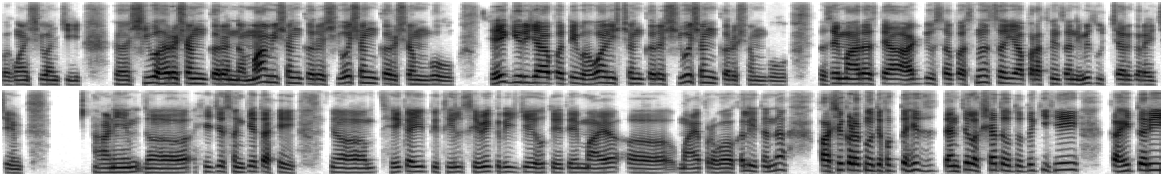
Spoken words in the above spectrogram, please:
भगवान शिवांची शिवहर शंकर नमामी शंकर शिवशंकर शंभो हे गिरिजापती भवानी शंकर शिवशंकर शंभो. जसे महाराज त्या आठ दिवसापासूनच या प्रार्थनेचा नेहमीच उच्चार करायचे. आणि हे जे संकेत आहे हे काही तेथील सेवेकरी जे होते ते माया माया प्रभावाखाली त्यांना फारसे कळत नव्हते. फक्त हे त्यांच्या लक्षात होत होतं की हे काहीतरी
